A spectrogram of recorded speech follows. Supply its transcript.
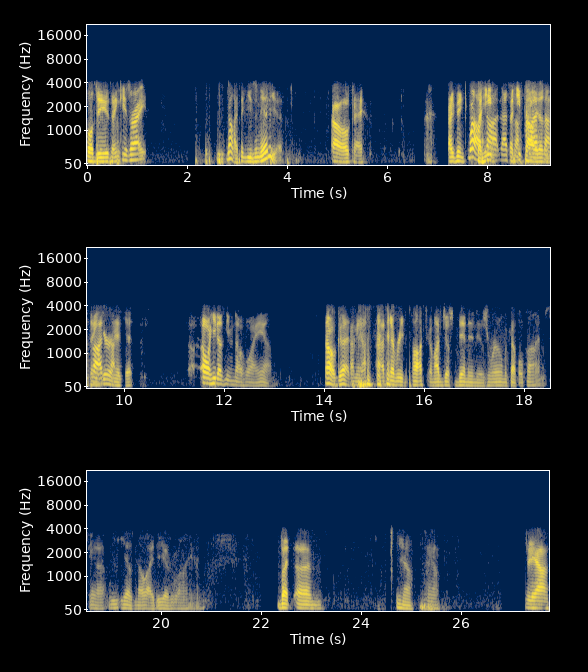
well, do you think he's right? No, I think he's an idiot. Oh, okay. I think. Well, but he, not, that's but not, he probably doesn't think not, you're an idiot. Oh, he doesn't even know who I am. Oh, good. I mean, I, I've never even talked to him. I've just been in his room a couple times. You know, he, he has no idea who I am. But, um, you know, yeah. Yeah.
